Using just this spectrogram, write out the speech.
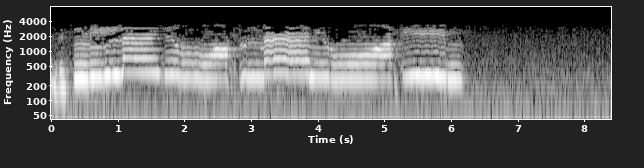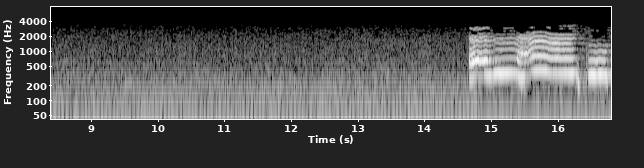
بسم الله الرحمن الرحيم. ألهاكم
